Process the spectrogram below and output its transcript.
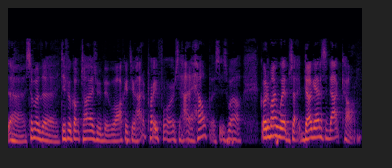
uh, some of the difficult times we've been walking through, how to pray for us, how to help us as well. Go to my website, dougaddison.com.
